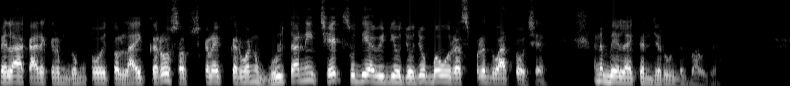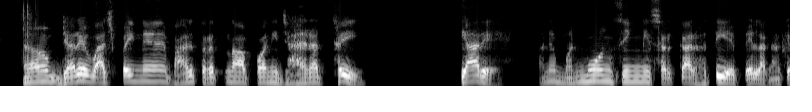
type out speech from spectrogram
પહેલાં આ કાર્યક્રમ ગમતો હોય તો લાઈક કરો સબસ્ક્રાઈબ કરવાનું ભૂલતા નહીં. છેક સુધી આ વીડિયો જોજો, બહુ રસપ્રદ વાતો છે. અને બે લાયકન જરૂર દબાવજો. જ્યારે વાજપેયીને ભારત રત્ન આપવાની જાહેરાત થઈ, ત્યારે અને મનમોહન સિંહની સરકાર હતી એ પહેલાં, કારણ કે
